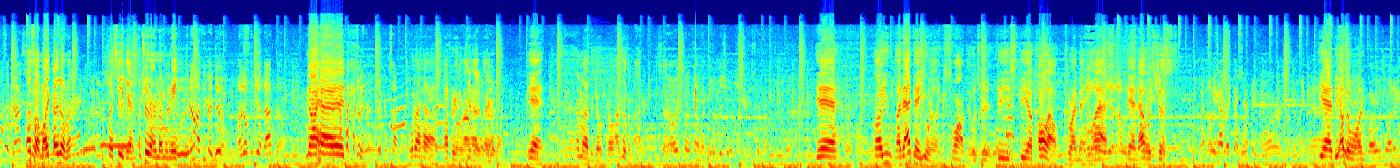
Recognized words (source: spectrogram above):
What's up, guys? What's up, Mike? How you doing, How man? you doing? Nice to see you again. I'm sure you don't remember me. No, I think I do. I don't think you had that though. No, I had Different, different something. what I had. I forget what I Get had. the there. bigger one. Yeah, I might have the GoPro. It doesn't matter. I So, always try to find like little visual cues to remember people. yeah. Oh, you uh, that day you were like swamped. It was re- the the uh, call out to where I met you Oh, last. yeah, that was yeah, that was just That's when we had like that working car or something like that. yeah the other one. The car was running.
